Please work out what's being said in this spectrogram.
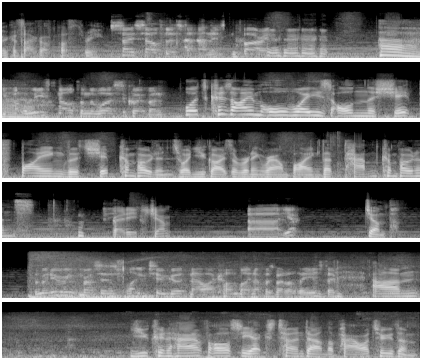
because I got plus three. So selfless, Dan, it's inspiring. You've got the Ah. least health and the worst equipment. well, it's because I'm always on the ship buying the ship components when you guys are running around buying the hand components. Ready to jump? Uh, yep. Jump. The maneuvering thrusters are slightly too good now. I can't line up as well as I used to. Um, you can have RCX turn down the power to them.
